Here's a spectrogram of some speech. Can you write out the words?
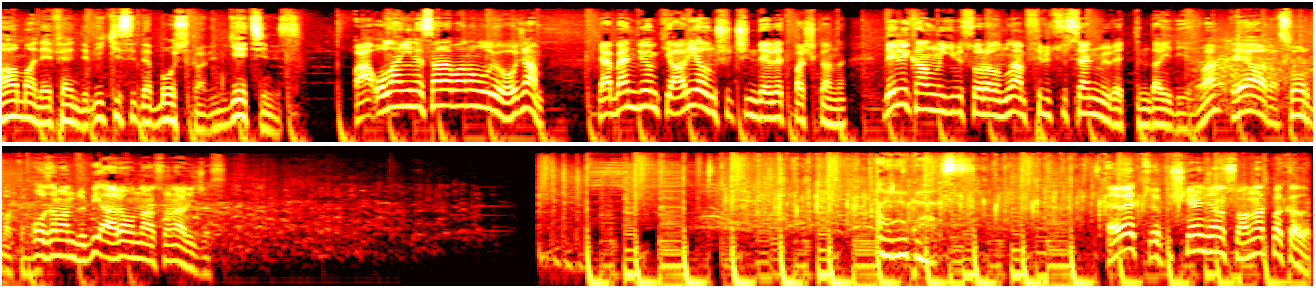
Aman efendim ikisi de boş kavim geçiniz. Aa, olan yine sana bana oluyor hocam. Ya ben diyorum ki arayalım şu Çin devlet başkanı. Delikanlı gibi soralım lan virüsü sen mi ürettin dayı diyelim ha. E ara sor bakalım. O zaman dur bir ara ondan sonra arayacağız. Aragaz, Evet öpüşken Cansu anlat bakalım.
